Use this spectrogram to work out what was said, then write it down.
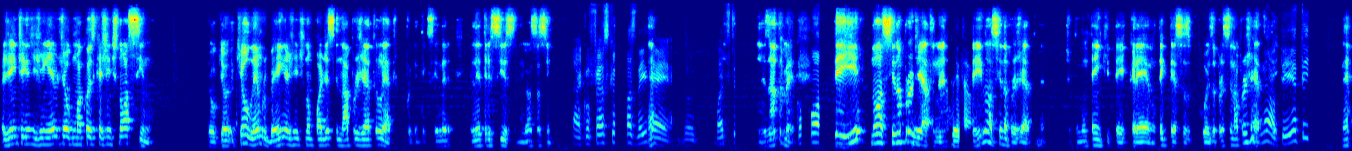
a gente é engenheiro de alguma coisa que a gente não assina. O que eu, que eu lembro bem, a gente não pode assinar projeto elétrico, porque tem que ser eletricista, um negócio assim. Ah, confesso que eu não faço nem é? ideia. Pode ser. Exatamente. TI não assina projeto, né? TI não assina projeto, né? Tipo, não tem que ter CRE, não tem que ter essas coisas para assinar projeto. Não, TI é TI. Né?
